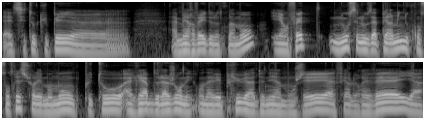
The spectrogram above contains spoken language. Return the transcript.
Elle s'est occupée euh, à merveille de notre maman. Et en fait, nous, ça nous a permis de nous concentrer sur les moments plutôt agréables de la journée. On n'avait plus à donner à manger, à faire le réveil, à,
